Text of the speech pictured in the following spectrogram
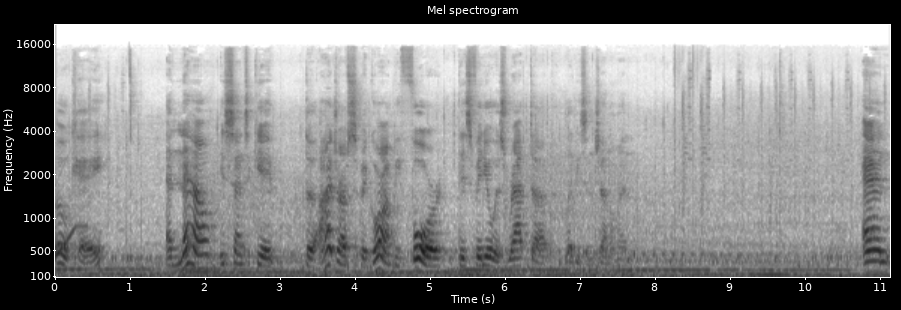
Okay. And now it's time to get the eye drops have to Biggoron before this video is wrapped up, ladies and gentlemen. And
